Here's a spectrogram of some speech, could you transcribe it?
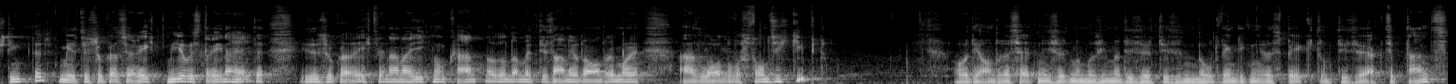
Stimmt nicht. Mir ist es sogar sehr recht, mir als Trainer heute ist es sogar recht, wenn einer Ecken und Kanten hat und damit das eine oder andere Mal ein Laudel was von sich gibt. Aber die andere Seite ist halt, man muss immer diese, diesen notwendigen Respekt und diese Akzeptanz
